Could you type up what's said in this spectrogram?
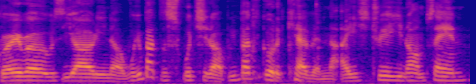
Grey Rose, you already know. We're about to switch it up. We're about to go to Kevin, the Ice Tree, you know what I'm saying?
